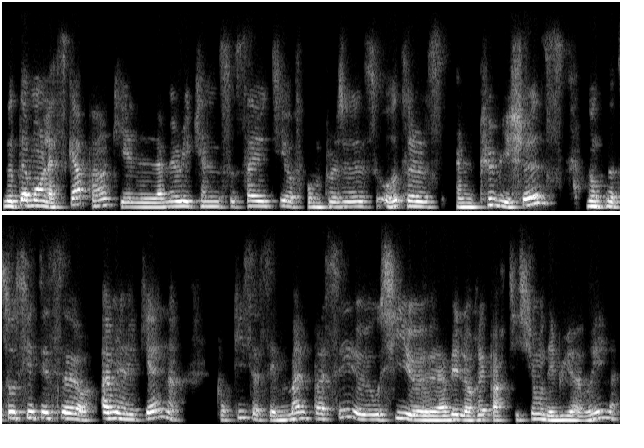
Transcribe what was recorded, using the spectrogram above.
notamment la SCAP, hein, qui est l'American Society of Composers, Authors and Publishers, donc notre société sœur américaine, pour qui ça s'est mal passé, eux aussi avaient leur répartition début avril,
